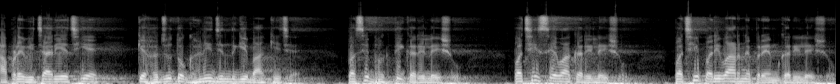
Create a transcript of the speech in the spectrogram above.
આપણે વિચારીએ છીએ કે હજુ તો ઘણી જિંદગી બાકી છે. પછી ભક્તિ કરી લઈશું, પછી સેવા કરી લઈશું, પછી પરિવારને પ્રેમ કરી લઈશું.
